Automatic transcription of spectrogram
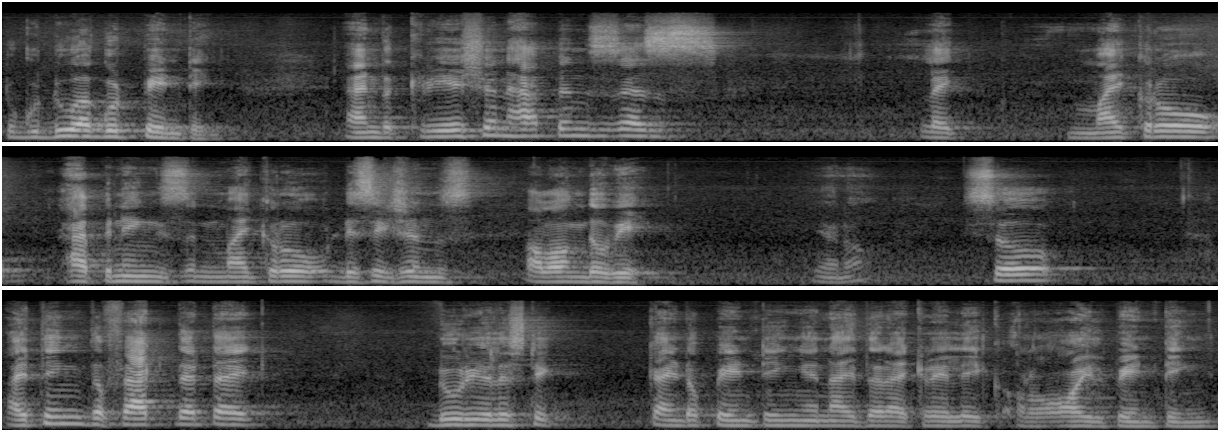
to do a good painting. And the creation happens as like micro happenings and micro decisions along the way, you know. So I think the fact that I do realistic kind of painting in either acrylic or oil painting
